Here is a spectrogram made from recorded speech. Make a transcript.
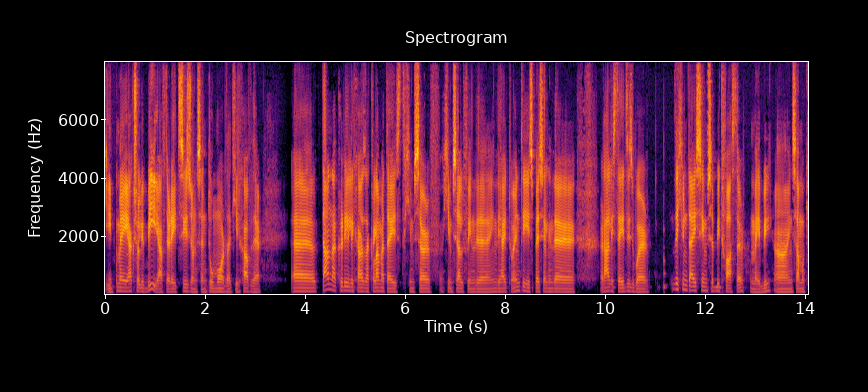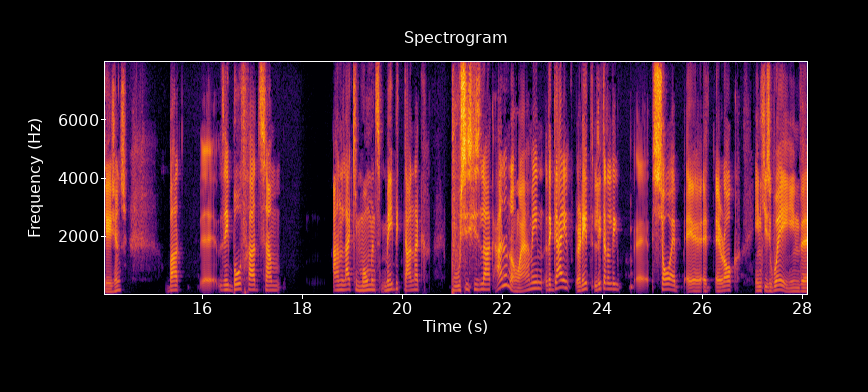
it may actually be after eight seasons and two more that he'll have there. Uh, Tanak really has acclimatized himself himself in the in the i20, especially in the rally stages where the Hyundai seems a bit faster, maybe uh, in some occasions. But uh, they both had some unlucky moments. Maybe Tanak pushes his luck. I don't know. I mean, the guy rit- literally uh, saw a, a, a rock in his way in the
